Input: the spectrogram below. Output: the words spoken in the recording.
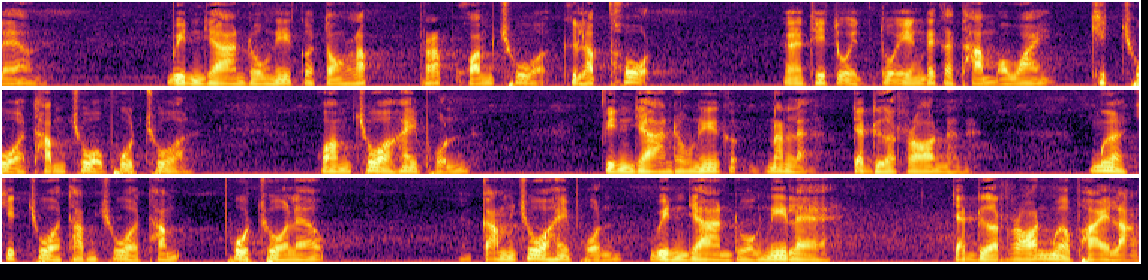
แล้ว วิญญาณตรงนี้ก็ต้องรับรับความชั่วคือรับโทษ ที่ตัวตัวเองได้กระทำเอาไว้ คิดชั่วทำชั่วพูดชั่ว ความชั่วให้ผล วิญญาณตรงนี้นั่นแหละ จะเดือดร้อนนะเมื่อคิดชั่วทำชั่วทำพูดชั่วแล้ว กรรมชั่วให้ผล วิญญาณดวงนี้แหละจะเดือดร้อนเมื่อภายหลัง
